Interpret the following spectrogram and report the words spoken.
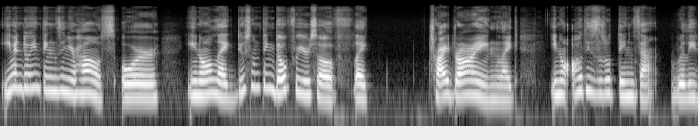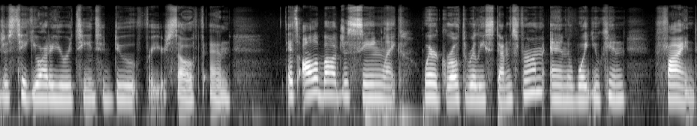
Even doing things in your house or you know like do something dope for yourself. Like try drawing. Like you know all these little things that really just take you out of your routine to do for yourself. And it's all about just seeing like where growth really stems from and what you can find,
